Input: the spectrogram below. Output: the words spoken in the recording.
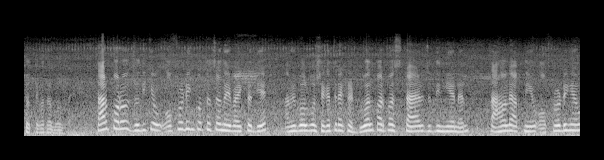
সত্যি কথা বলতে। তারপরও যদি কেউ অফরোডিং করতে চান এই বাইকটা দিয়ে, আমি বলব সেক্ষেত্রে একটা ডুয়াল পারপাস টায়ার যদি নিয়ে নেন তাহলে আপনি অফরোডিংয়েও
